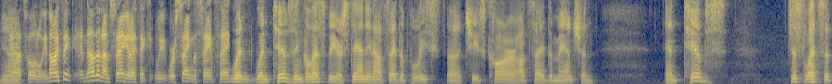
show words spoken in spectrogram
Yeah. yeah, totally. No, I think now that I'm saying it, I think we, we're saying the same thing. When when Tibbs and Gillespie are standing outside the police uh, chief's car outside the mansion, and Tibbs just lets it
